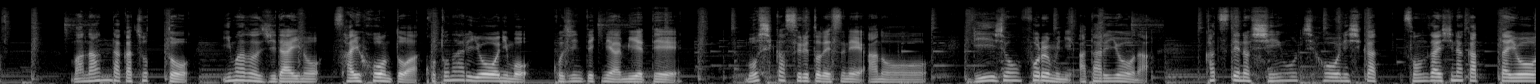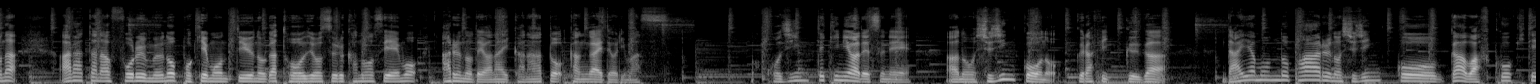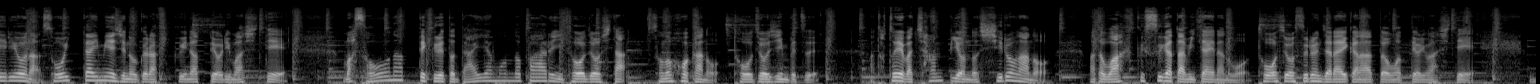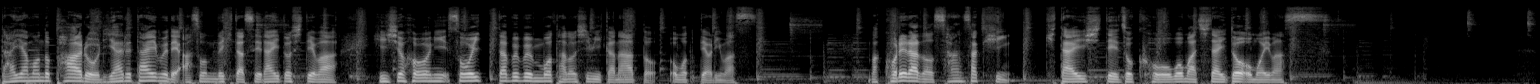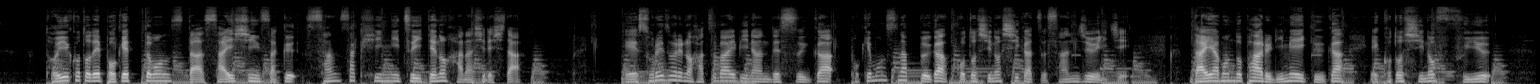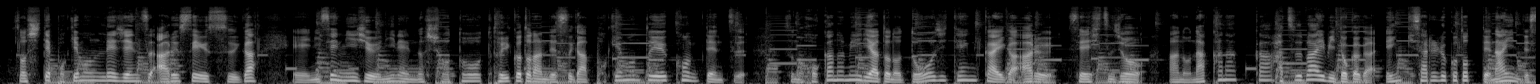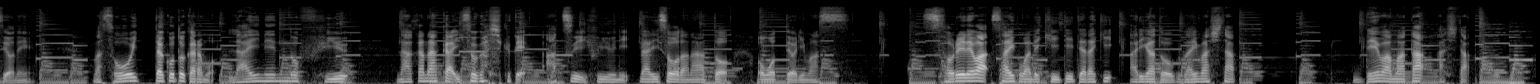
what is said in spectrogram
まあ、なんだかちょっと今の時代のサイホーンとは異なるようにも個人的には見えて、もしかするとですね、あのー、リージョンフォルムに当たるような、かつての新王地方にしか存在しなかったような新たなフォルムのポケモンっていうのが登場する可能性もあるのではないかなと考えております。個人的にはですね、あの、主人公のグラフィックが、ダイヤモンドパールの主人公が和服を着ているような、そういったイメージのグラフィックになっておりまして、まあそうなってくるとダイヤモンドパールに登場したその他の登場人物、まあ、例えばチャンピオンのシロナのまた和服姿みたいなのも登場するんじゃないかなと思っておりまして、ダイヤモンドパールをリアルタイムで遊んできた世代としては、非常にそういった部分も楽しみかなと思っております。まあ、これらの3作品、期待して続報を待ちたいと思います。ということで、ポケットモンスター最新作3作品についての話でした。えー、それぞれの発売日なんですが、ポケモンスナップが今年の4月30日、ダイヤモンドパールリメイクが、えー、今年の冬、そしてポケモンレジェンズアルセウスが、えー、2022年の初頭ということなんですが、ポケモンというコンテンツ、その他のメディアとの同時展開がある性質上、あの、なかなか発売日とかが延期されることってないんですよね。まあそういったことからも来年の冬、なかなか忙しくて暑い冬になりそうだなと思っております。それでは最後まで聞いていただきありがとうございました。ではまた明日。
